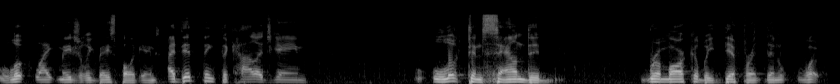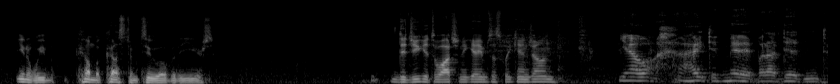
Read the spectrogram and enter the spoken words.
look like Major League Baseball games. I did think the college game looked and sounded remarkably different than what you know we've come accustomed to over the years. Did you get to watch any games this weekend, John? You know, I hate to admit it, but I didn't.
